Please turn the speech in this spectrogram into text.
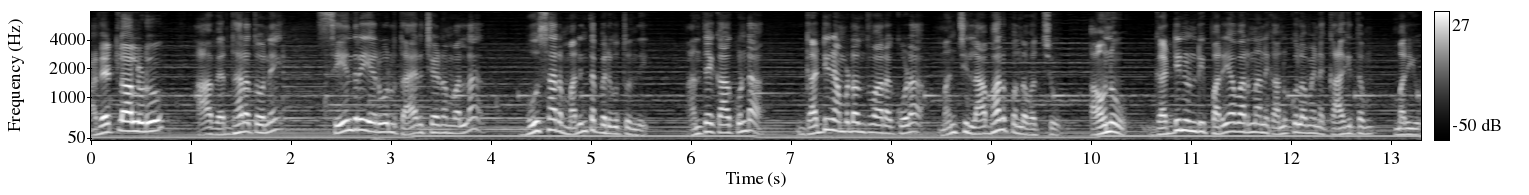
అదెట్లా అల్లుడు? ఆ వ్యర్థాలతోనే సేంద్రియ ఎరువులు తయారు చేయడం వల్ల భూసారం మరింత పెరుగుతుంది. అంతేకాకుండా గడ్డిని అమ్మడం ద్వారా కూడా మంచి లాభాలు పొందవచ్చు. అవును గడ్డి నుండి పర్యావరణానికి అనుకూలమైన కాగితం మరియు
